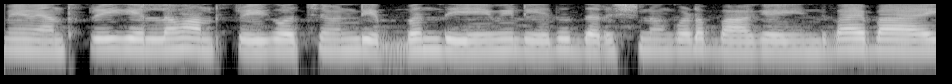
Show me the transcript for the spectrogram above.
మేము ఎంత ఫ్రీగా వెళ్ళామో అంత ఫ్రీగా వచ్చామండి. ఇబ్బంది ఏమీ లేదు. దర్శనం కూడా బాగా అయింది. Bye bye.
